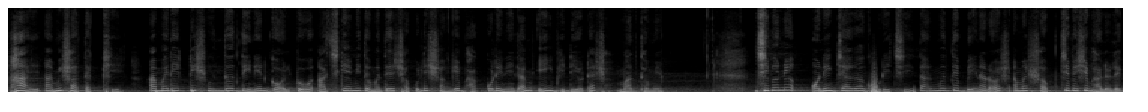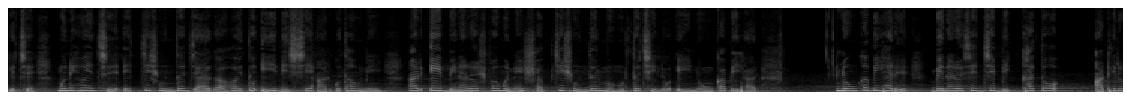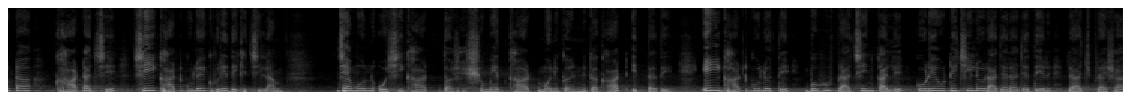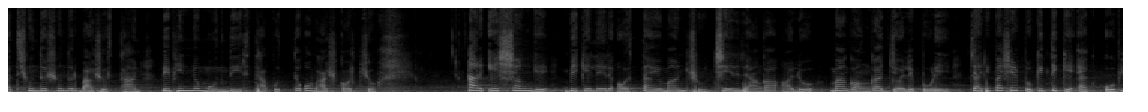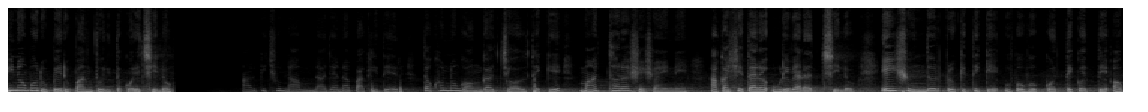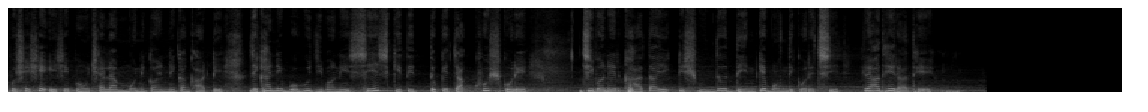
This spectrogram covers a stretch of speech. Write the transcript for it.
High, আমি শতাক্ষী। আমার একটি সুন্দর দিনের গল্প আজকে আমি তোমাদের সকলের সঙ্গে ভাগ করে নিলাম এই ভিডিওটার মাধ্যমে। জীবনে অনেক জায়গা ঘুরেছি, তার মধ্যে বেনারস আমার সবচেয়ে বেশি ভালো লেগেছে। মনে হয়েছে, এর চেয়ে সুন্দর জায়গা হয়তো এই বিশ্বে আর কোথাও নেই। আর এই বেনারস ভ্রমণের সবচেয়ে সুন্দর মুহূর্ত ছিল এই নৌকা বিহার। নৌকা বিহারে বেনারসের যে বিখ্যাত আঠেরোটা ঘাট আছে, সেই ঘাটগুলোয় ঘুরে দেখেছিলাম। যেমন ঐশী ঘাট, দশাশ্বমেধ ঘাট, মণিকর্ণিকা ঘাট ইত্যাদি। এই ঘাটগুলোতে বহু প্রাচীনকালে গড়ে উঠেছিল রাজা রাজাদের রাজপ্রাসাদ, সুন্দর সুন্দর বাসস্থান, বিভিন্ন মন্দির, স্থাপত্য ও ভাস্কর্য। আর এর সঙ্গে বিকেলের অস্তায়মান সূর্যের রাঙা আলো মা গঙ্গার জলে পড়ে চারিপাশের প্রকৃতিকে এক অভিনব রূপে রূপান্তরিত করেছিল। কিছু নাম না জানা পাখিদের তখনও গঙ্গার জল থেকে মাছ ধরা শেষ হয়নি। আকাশে তারা উড়ে বেড়াচ্ছিল। এই সুন্দর প্রকৃতিকে উপভোগ করতে করতে অবশেষে এসে পৌঁছালাম মণিকর্ণিকা ঘাটে, যেখানে বহু জীবনের শেষ কৃতিত্বকে চাক্ষুষ করে জীবনের খাতায় একটি সুন্দর দিনকে বন্দি করেছি। রাধে রাধে।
